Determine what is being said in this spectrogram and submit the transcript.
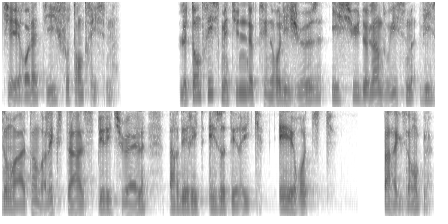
qui est relatif au tantrisme. Le tantrisme est une doctrine religieuse issue de l'hindouisme visant à atteindre l'extase spirituelle par des rites ésotériques et érotiques. Par exemple,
